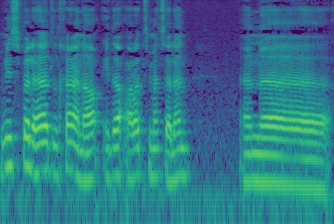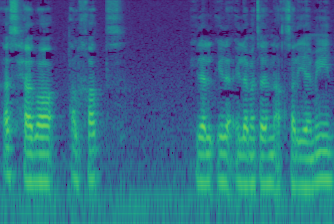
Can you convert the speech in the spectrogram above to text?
بالنسبة لهذه الخانة إذا أردت مثلا أن آه، أسحب الخط إلى إلى مثلا أقصى اليمين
